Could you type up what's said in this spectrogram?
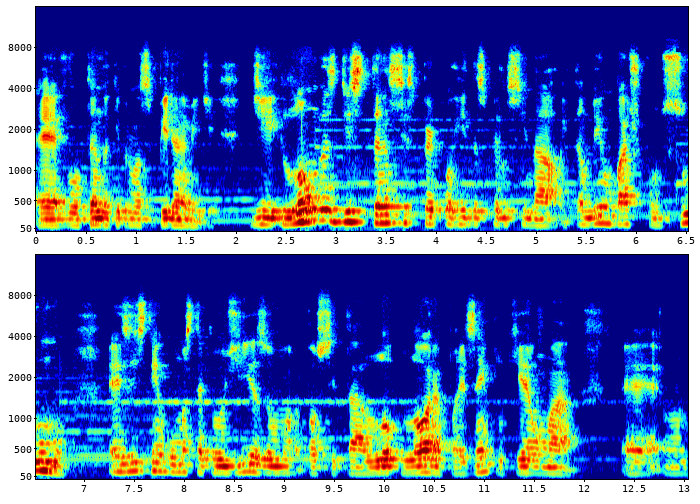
é, voltando aqui para a nossa pirâmide, de longas distâncias percorridas pelo sinal e também um baixo consumo, existem algumas tecnologias, uma, posso citar LoRa, por exemplo, que é, uma, é, um,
